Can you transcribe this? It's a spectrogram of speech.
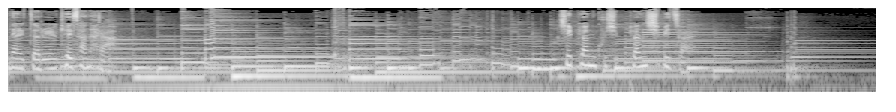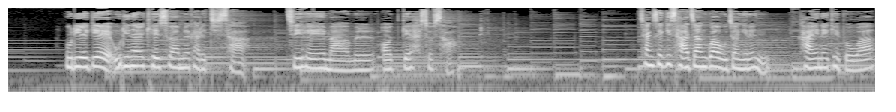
날짜를 계산하라. 시편 90편 12절 우리에게 우리날 계수함을 가르치사 지혜의 마음을 얻게 하소서. 창세기 4장과 5장에는 가인의 계보와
